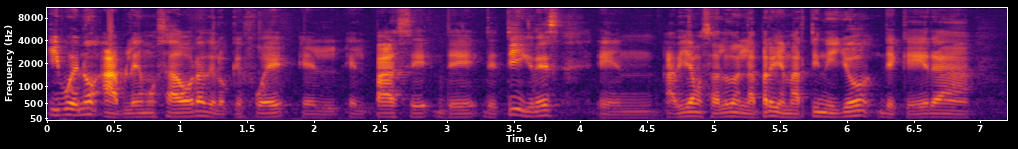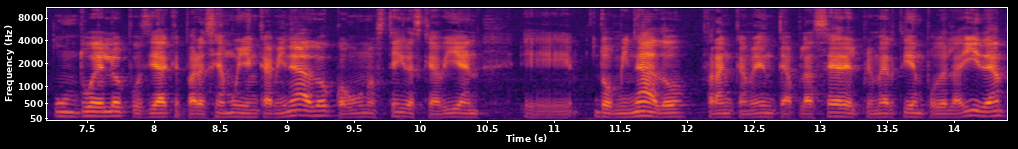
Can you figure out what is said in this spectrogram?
Y bueno, hablemos ahora de lo que fue el, pase de, Tigres. Habíamos hablado en la previa Martín y yo de que era un duelo pues ya que parecía muy encaminado, con unos Tigres que habían eh, dominado francamente a placer el primer tiempo de la ida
